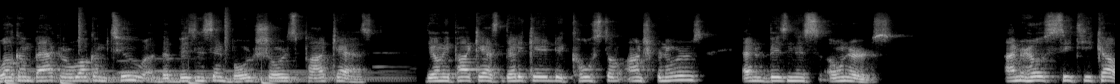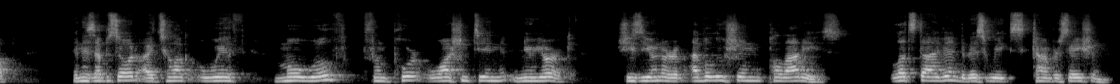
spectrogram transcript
Welcome back or welcome to the Business and Board Shorts podcast, the only podcast dedicated to coastal entrepreneurs and business owners. I'm your host, CT Kaup. In this episode, I talk with Mo Wolf from Port Washington, New York. She's the owner of Evolution Pilates. Let's dive into this week's conversation.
